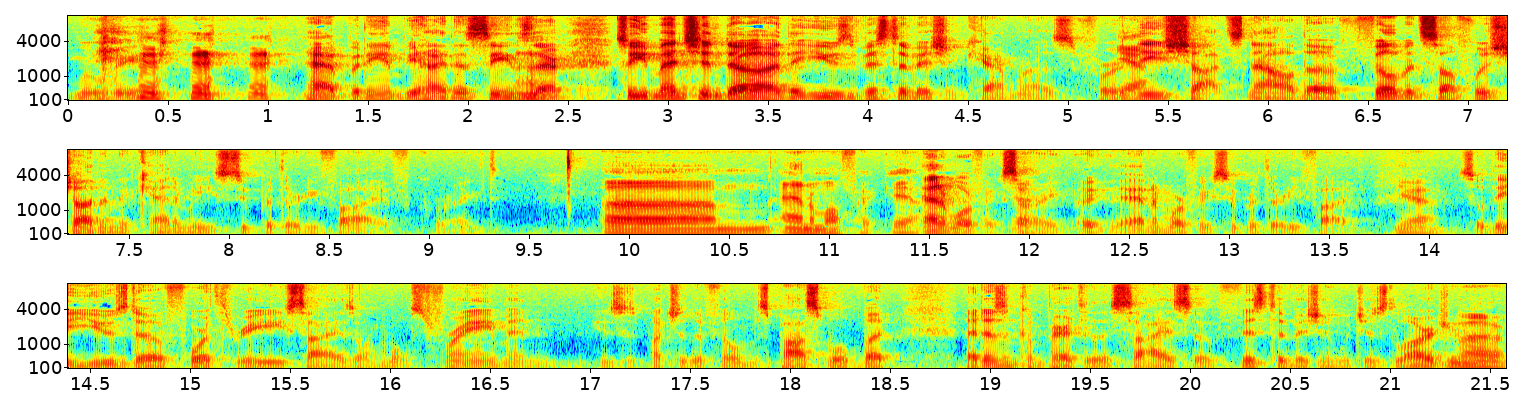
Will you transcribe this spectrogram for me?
movie happening behind the scenes there. So you mentioned uh, they use VistaVision cameras for yeah. these shots. Now the film itself was shot in Academy Super 35, correct? Um, anamorphic, yeah. Anamorphic, sorry. Uh, anamorphic Super 35. Yeah. So they used a 4.3 size almost frame and used as much of the film as possible, but that doesn't compare to the size of VistaVision, which is larger. No.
